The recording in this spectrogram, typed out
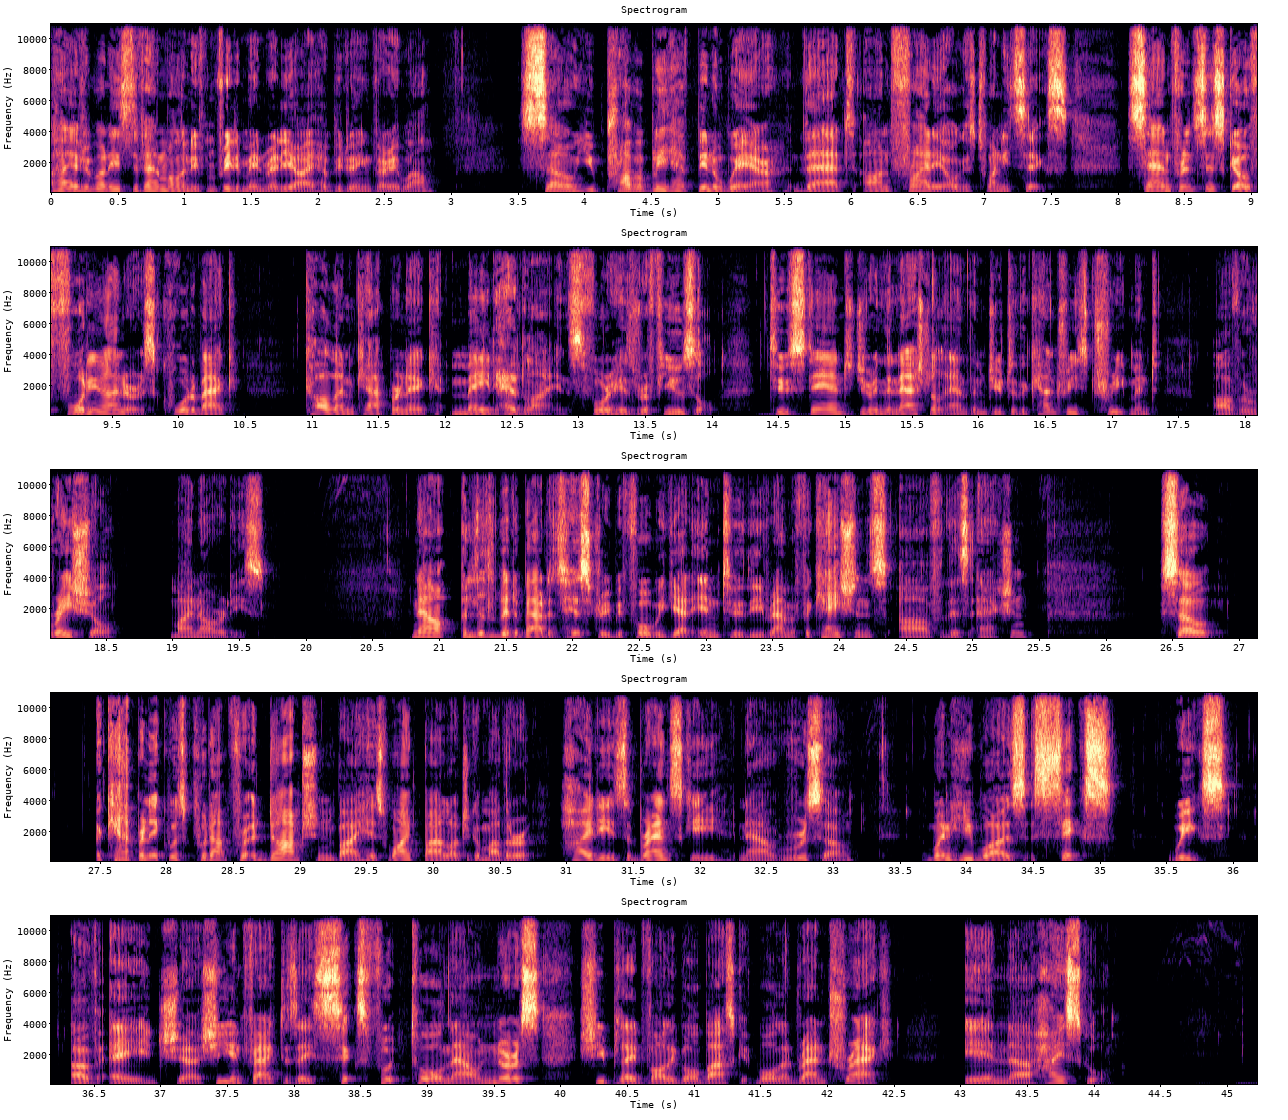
Hi, everybody. It's Stefan Molyneux from Freedomain Radio. I hope you're doing very well. So, you probably have been aware that on Friday, August 26th, San Francisco 49ers quarterback Colin Kaepernick made headlines for his refusal to stand during the national anthem due to the country's treatment of racial minorities. Now, a little bit about its history before we get into the ramifications of this action. So, Kaepernick was put up for adoption by his white biological mother, Heidi Zabransky, now Russo, when he was six weeks of age. Uh, she, in fact, is a six foot tall now nurse. She played volleyball, basketball, and ran track in uh, high school.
